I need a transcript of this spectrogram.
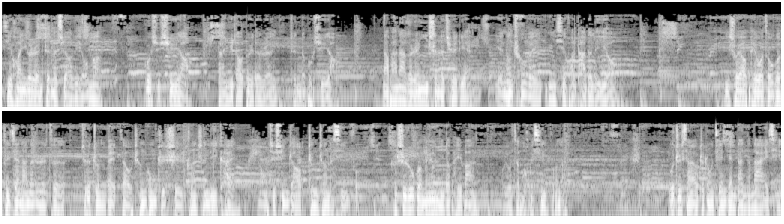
喜欢一个人真的需要理由吗？或许需要。但遇到对的人，真的不需要，哪怕那个人一身的缺点，也能成为你喜欢他的理由。你说要陪我走过最艰难的日子，却准备在我成功之时转身离开，让我去寻找真正的幸福。可是如果没有你的陪伴，我又怎么会幸福呢？我只想要这种简简单单的爱情，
